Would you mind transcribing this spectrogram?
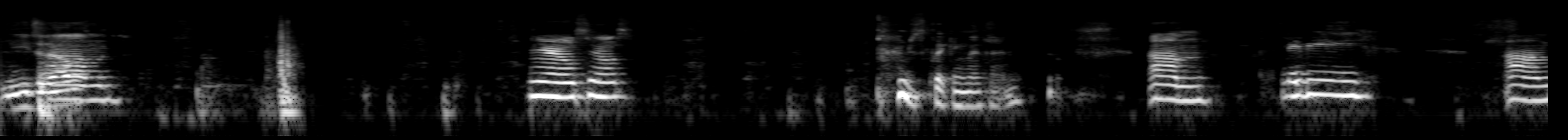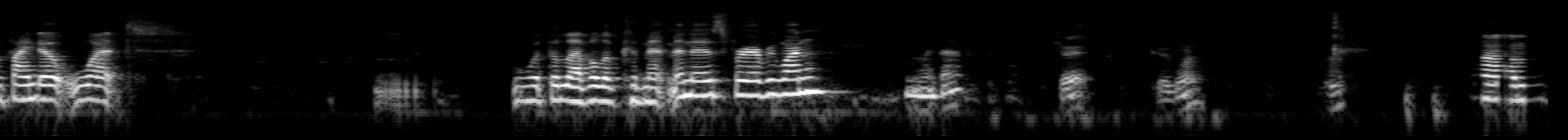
needs analysis. Um, yes, yes. I'm just clicking my pen. Um, maybe um, find out what what the level of commitment is for everyone, something like that. okay. Good one. Um,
